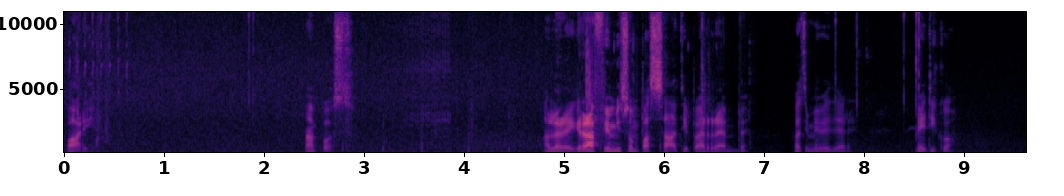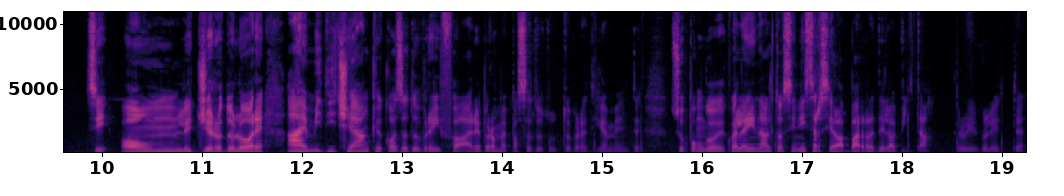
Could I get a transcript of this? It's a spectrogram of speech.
Pari. A posto. Allora, i graffi mi sono passati, parrebbe. Fatemi vedere. Medico. Sì, ho un leggero dolore. Ah, e mi dice anche cosa dovrei fare, però mi è passato tutto praticamente. Suppongo che quella in alto a sinistra sia la barra della vita, tra virgolette.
